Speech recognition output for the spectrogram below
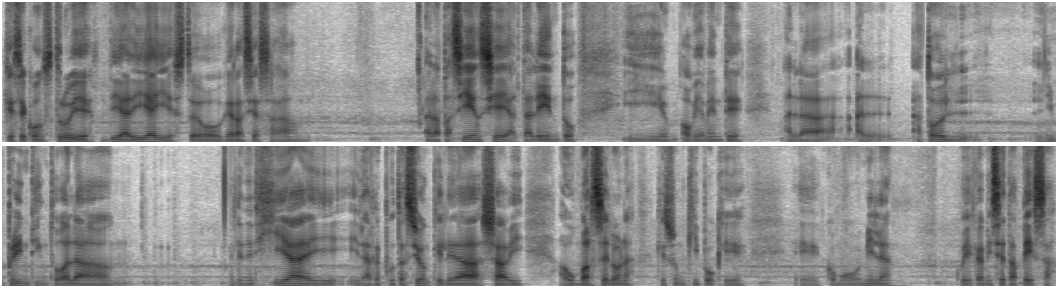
que se construye día a día y esto gracias a, a la paciencia y al talento y obviamente a, la, a, todo el, imprinting, toda la, la energía y, la reputación que le da Xavi a un Barcelona, que es un equipo que, eh, como Milan, cuya camiseta pesa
